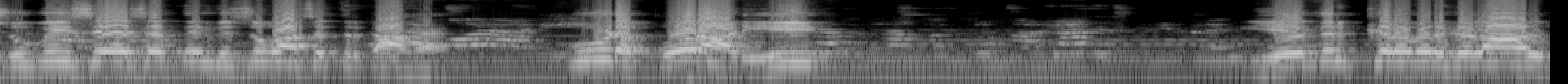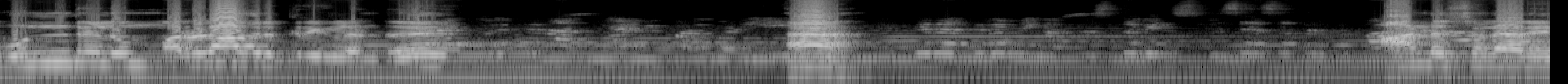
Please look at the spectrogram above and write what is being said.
சுவிசேஷத்தின் விசுவாசத்திற்காக கூட போராடி எதிர்க்கிறவர்களால் ஒன்றிலும் மருளாதிருக்கிறீர்கள் என்று குறித்து சொல்லாரு சொல்றாரு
